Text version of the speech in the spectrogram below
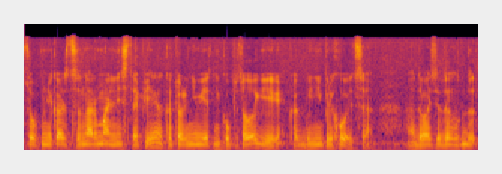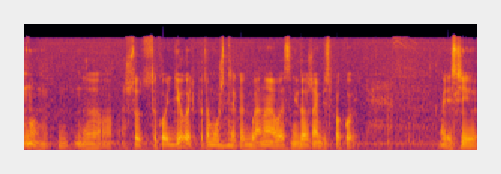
чтобы, мне кажется, нормальной стопе, которая не имеет никакой патологии, как бы не приходится а, отдох, ну, что-то такое делать, потому что как бы она вас не должна беспокоить. А если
